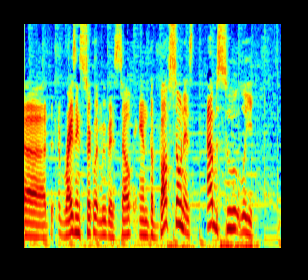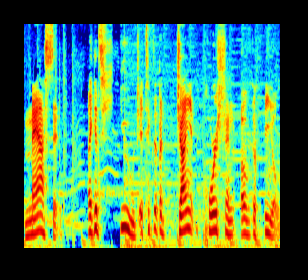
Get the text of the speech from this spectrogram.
uh, the Rising Circlet move itself, and the buff zone is absolutely massive. Like, it's huge. It takes up a giant portion of the field.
